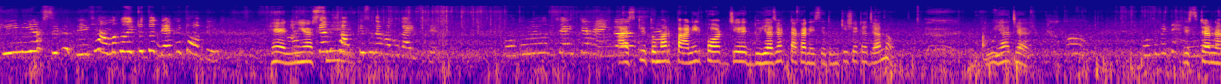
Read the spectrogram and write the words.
কি নিয়ে আসছে একটু দেখে আমাকে একটু তো দেখাতে হবে। হ্যাঁ নিয়ে আসছি। আমি সব কিছু দেখাবো গাইডসদের প্রথমে হচ্ছে একটা হ্যাঙ্গার আজকে তোমার পানির পট যে দুই হাজার টাকা নিছে তুমি কি সেটা জানো? দুই হাজার। না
